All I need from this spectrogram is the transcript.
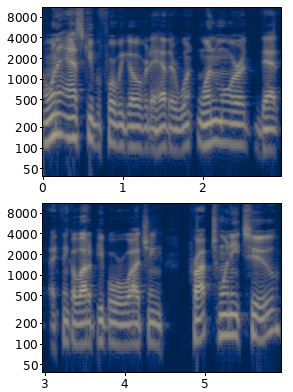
I want to ask you before we go over to Heather one, one more that I think a lot of people were watching Prop 22.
